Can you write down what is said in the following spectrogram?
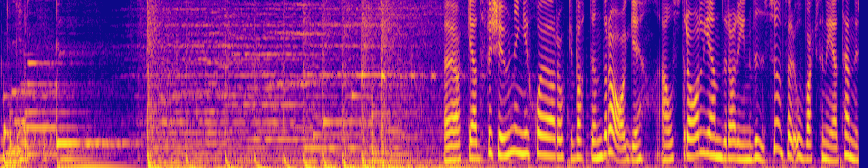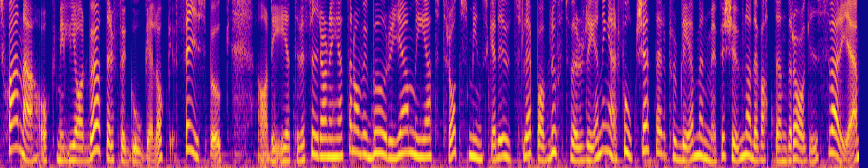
Thank you. Ökad försurning i sjöar och vattendrag. Australien drar in visum för ovaccinerad tennisstjärna och miljardböter för Google och Facebook. Ja, det är TV4-nyheterna. och vi börjar med att trots minskade utsläpp av luftföroreningar fortsätter problemen med försurnade vattendrag i Sverige.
